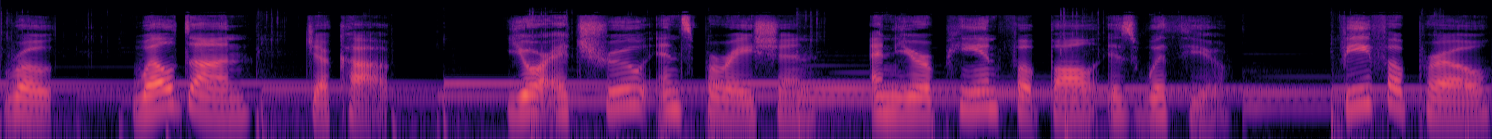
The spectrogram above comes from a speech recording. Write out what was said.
wrote, Well done, Jakub. You're a true inspiration, and European football is with you. FIFPRO,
